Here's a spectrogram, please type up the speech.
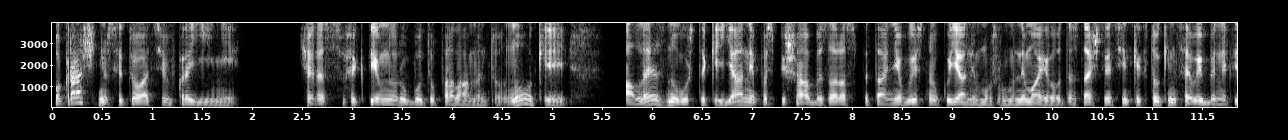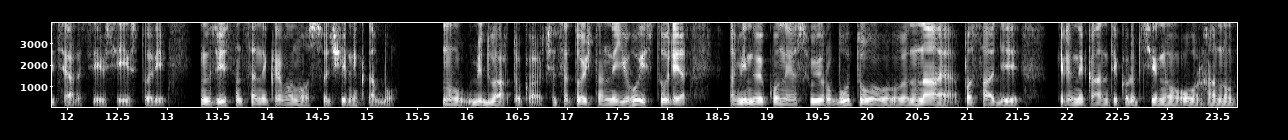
покращенню ситуації в країні, через ефективну роботу парламенту. Ну окей. Але знову ж таки, я не поспішав би зараз питання висновку. Я не можу, не маю однозначної оцінки. Хто кінцевий бенефіціар цієї всієї історії? Ну, звісно, це не кривонос, очільник набу. Ну, відверто кажучи, це точно не його історія. Він виконує свою роботу на посаді керівника антикорупційного органу,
